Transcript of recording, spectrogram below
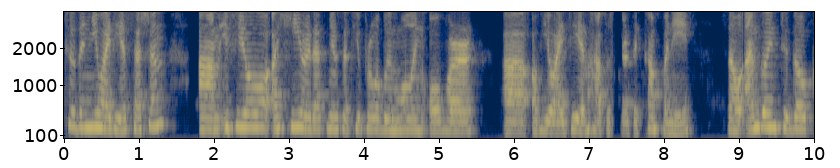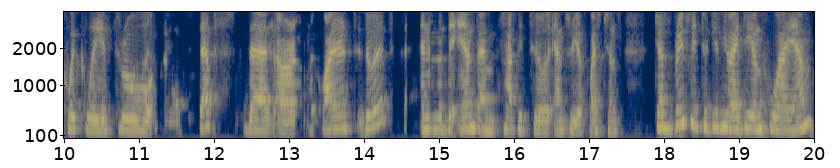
to the new idea session. Um, if you are here, that means that you're probably mulling over uh, of your idea and how to start a company. So I'm going to go quickly through steps that are required to do it. And then at the end, I'm happy to answer your questions. Just briefly to give you an idea on who I am,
